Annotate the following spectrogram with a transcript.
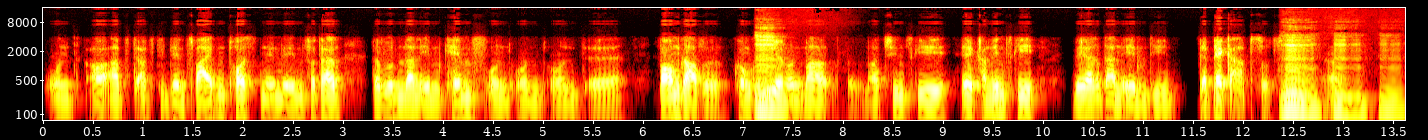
und auf, auf den zweiten Posten in der Innenverteidigung da würden dann eben Kempf und, und, und äh, Baumgartel konkurrieren mhm. und Mar Marczynski, äh, Kaminski wäre dann eben die, der Backup sozusagen. Mhm. Ja. Mhm. mhm.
